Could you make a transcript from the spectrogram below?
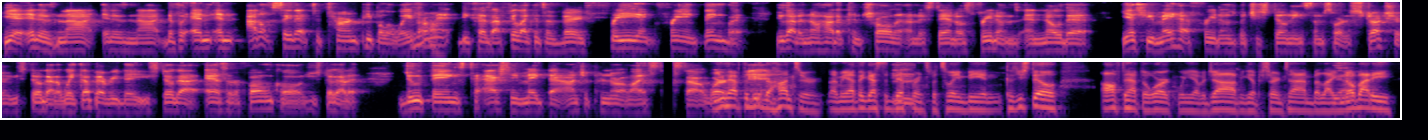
Yeah, it is not. It is not difficult, and and I don't say that to turn people away no. from it because I feel like it's a very freeing, freeing thing. But you got to know how to control and understand those freedoms, and know that yes, you may have freedoms, but you still need some sort of structure. You still got to wake up every day. You still got to answer the phone calls. You still got to do things to actually make that entrepreneurial lifestyle work. You have to be and, the hunter. I mean, I think that's the mm. difference mm-hmm. between being because you still often have to work when you have a job and you get up a certain time, but like yeah. nobody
